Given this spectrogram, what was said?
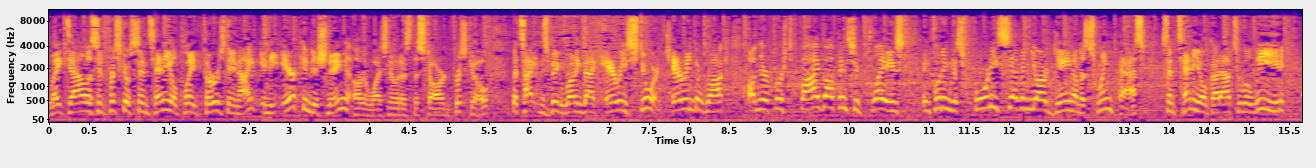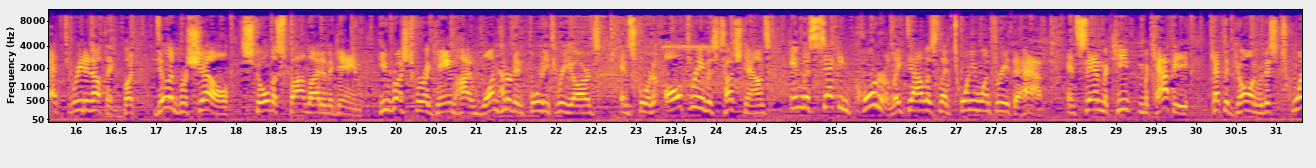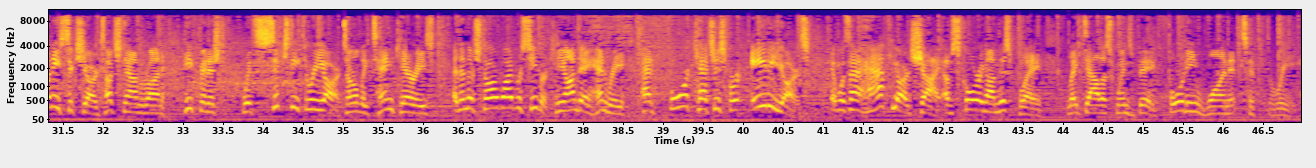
Lake Dallas and Frisco Centennial played Thursday night in the air conditioning, otherwise known as the Star in Frisco. The Titans' big running back Harry Stewart carried the rock on their first five offensive plays, including this 47-yard gain on a swing pass. Centennial got out to a lead at three to nothing, but Dylan Brauchle stole the spotlight in the game. He rushed for a game-high 143 yards and scored all three of his touchdowns in the second quarter. Lake Dallas led 21-3 at the half, and Sam McAfee kept it going with his 26-yard touchdown run. He finished with 63 yards on only 10 carries. And then their star wide receiver, Keonde Henry, had four catches for 80 yards. It was a half yard shy of scoring on this play. Lake Dallas wins big, 41 to 3.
